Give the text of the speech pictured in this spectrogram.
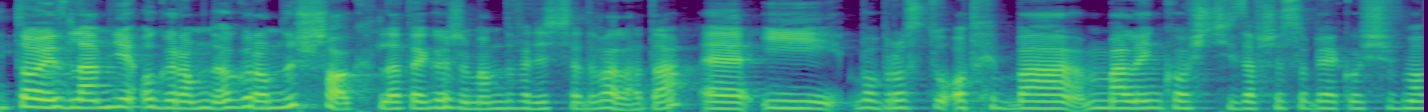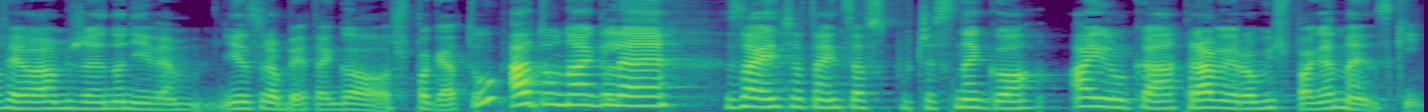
I to jest dla mnie ogromny, ogromny szok, dlatego że mam 22 lata e, i po prostu od chyba maleńkości zawsze sobie jakoś wmawiałam, że no nie wiem, nie zrobię tego szpagatu. A tu nagle zajęcia tańca współczesnego, a Julka prawie robi szpagat męski.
